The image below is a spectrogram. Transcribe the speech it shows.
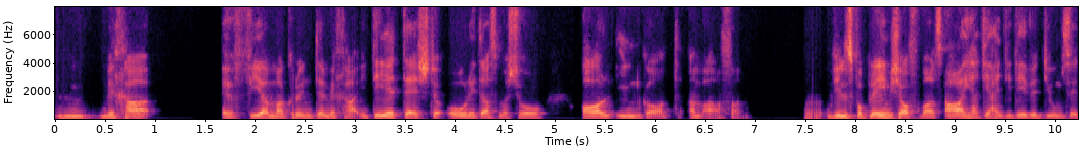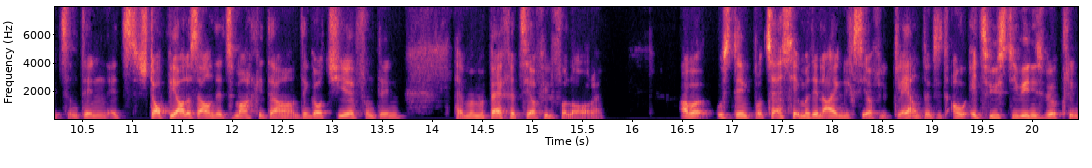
man kann eine Firma gründen, man kann Ideen testen, ohne dass man schon all in geht am Anfang. Weil das Problem ist oftmals, ah, ich habe die eine Idee, will ich umsetzen und dann, jetzt stoppe ich alles an, jetzt mache ich da und dann geht es schief und dann haben wir mit Pech sehr viel verloren. Aber aus dem Prozess hat man dann eigentlich sehr viel gelernt und gesagt, oh, jetzt wüsste ich, wie ich es wirklich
